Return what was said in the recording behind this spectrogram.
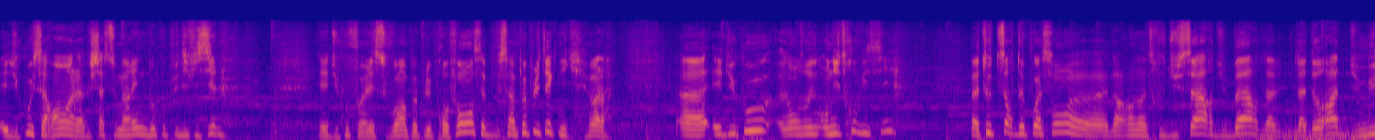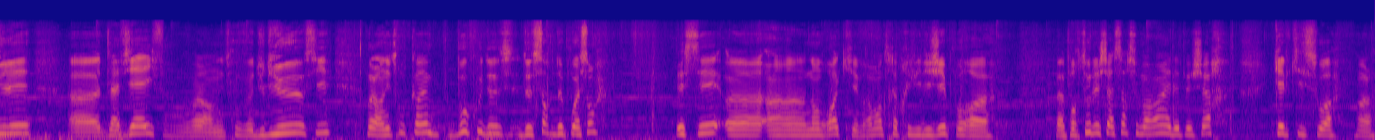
Et du coup ça rend la chasse sous-marine beaucoup plus difficile. Et du coup il faut aller souvent un peu plus profond c'est un peu plus technique voilà euh, et du coup, on, y trouve ici bah, toutes sortes de poissons. Euh, on y trouve du sard, du bar, de la, dorade, du mulet, euh, de la vieille. Voilà, on y trouve du lieu aussi. Voilà, on y trouve quand même beaucoup de, sortes de poissons. Et c'est un endroit qui est vraiment très privilégié pour, bah, pour tous les chasseurs sous-marins et les pêcheurs, quels qu'ils soient. Voilà.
